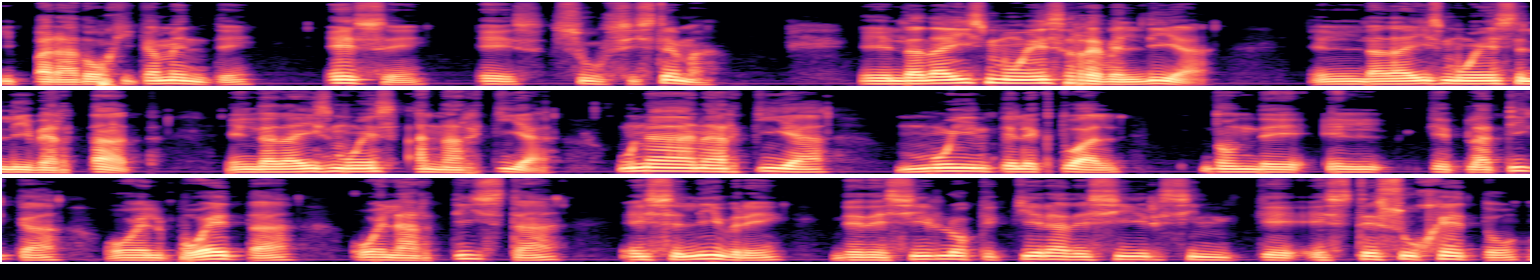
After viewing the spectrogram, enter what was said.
y paradójicamente ese es su sistema. El dadaísmo es rebeldía, el dadaísmo es libertad, el dadaísmo es anarquía, una anarquía muy intelectual donde el que platica o el poeta o el artista es libre de decir lo que quiera decir sin que esté sujeto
